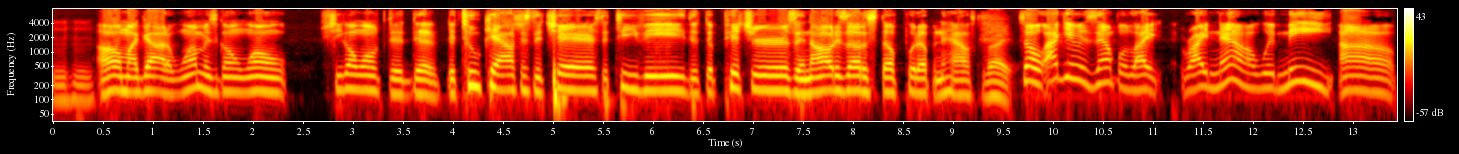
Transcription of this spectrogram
mm-hmm. oh my God, a woman's gonna want she gonna want the, the the two couches, the chairs, the TV, the, the pictures, and all this other stuff put up in the house. Right. So I give an example like right now with me, uh,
